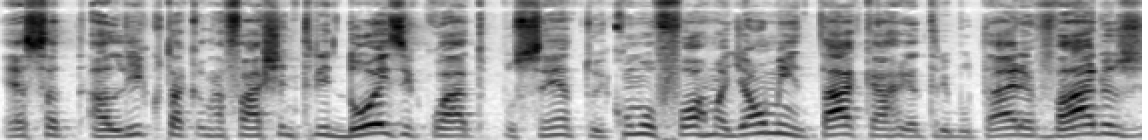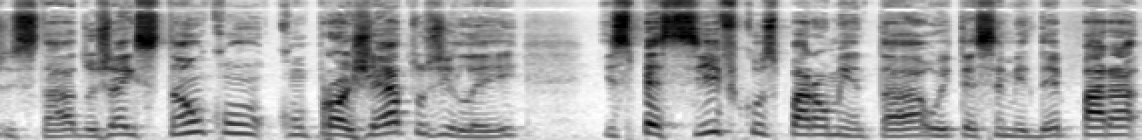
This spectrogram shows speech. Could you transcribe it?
essa alíquota na faixa entre 2% e 4%, e como forma de aumentar a carga tributária, vários estados já estão com, com projetos de lei específicos para aumentar o ITCMD para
